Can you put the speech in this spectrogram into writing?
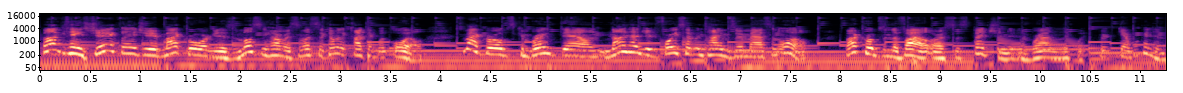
Vomit contains genetically engineered microorganisms, mostly harmless unless they come into contact with oil. These microbes can break down 947 times their mass in oil. Microbes in the vial are a suspension in a brown liquid. We're, yeah, we're going to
